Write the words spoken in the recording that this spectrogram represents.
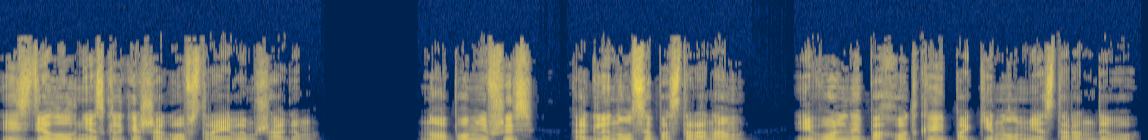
и сделал несколько шагов строевым шагом но, опомнившись, оглянулся по сторонам и вольной походкой покинул место рандеву.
